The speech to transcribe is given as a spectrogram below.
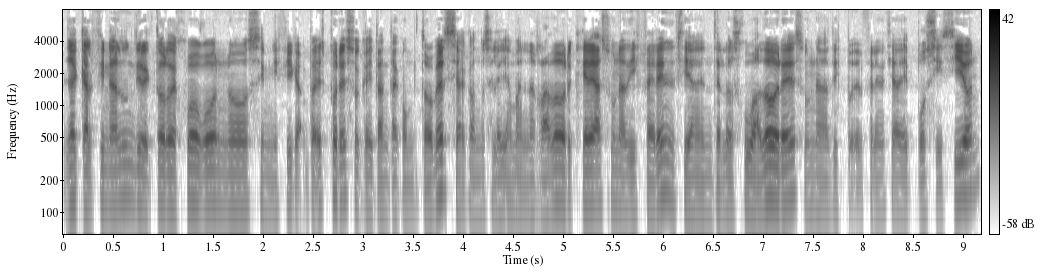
ya que al final un director de juego no significa... Es por eso que hay tanta controversia cuando se le llama el narrador. Creas una diferencia entre los jugadores, una diferencia de posición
